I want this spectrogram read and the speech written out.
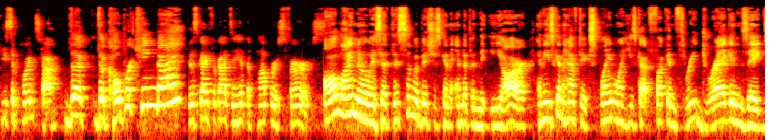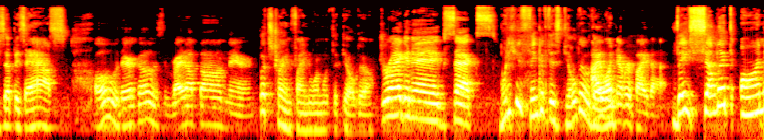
He's a porn star. the the Cobra King guy. This guy forgot to hit the poppers first. All I know is that this son of a bitch is going to end up in the ER, and he's going to have to explain why he's got fucking three dragon's eggs up his ass. Oh, there it goes. Right up on there. Let's try and find one with the dildo. Dragon egg sex. What do you think of this dildo, though? I would On- never buy that. They sell it on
